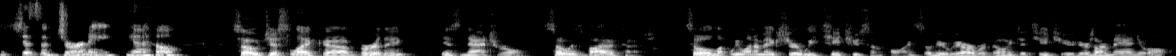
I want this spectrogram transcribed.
it's just a journey, you know. So just like uh, birthing is natural, so is BioTouch. So we want to make sure we teach you some points. So here we are. We're going to teach you. Here's our manual,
